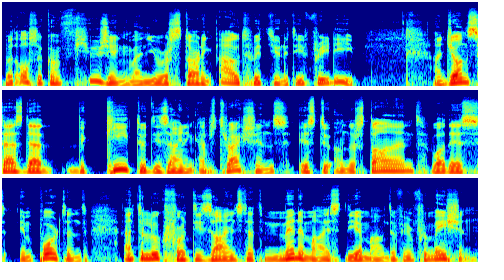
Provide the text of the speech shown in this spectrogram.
but also confusing when you are starting out with Unity 3D. And John says that the key to designing abstractions is to understand what is important and to look for designs that minimize the amount of information.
